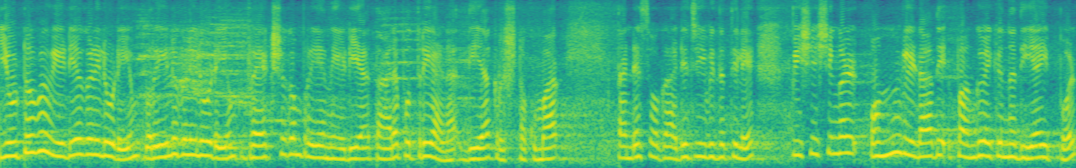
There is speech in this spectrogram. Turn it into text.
യൂട്യൂബ് വീഡിയോകളിലൂടെയും റീലുകളിലൂടെയും പ്രേക്ഷകം പ്രിയ നേടിയ താരപുത്രിയാണ് ദിയ കൃഷ്ണകുമാർ. തന്റെ സ്വകാര്യ ജീവിതത്തിലെ വിശേഷങ്ങൾ ഒന്നും വിടാതെ പങ്കുവെക്കുന്ന ദിയ ഇപ്പോൾ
